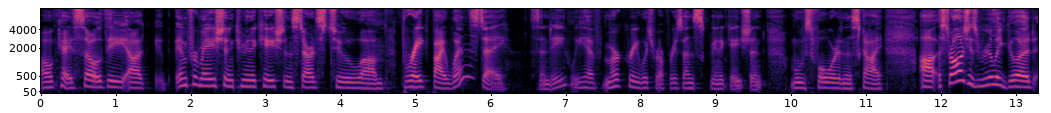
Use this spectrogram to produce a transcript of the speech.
Okay, so the uh, information communication starts to um, break by Wednesday. Cindy, we have Mercury, which represents communication, moves forward in the sky. Uh, astrology is really good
